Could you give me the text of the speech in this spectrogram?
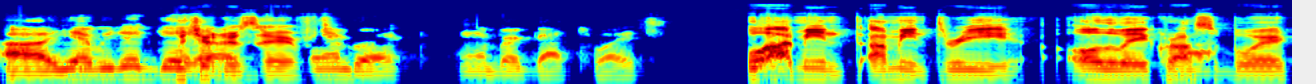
Uh, yeah, we did get which are uh, deserved. Hambrick. Hambrick got twice. Well, I mean, I mean three all the way across yeah. the board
